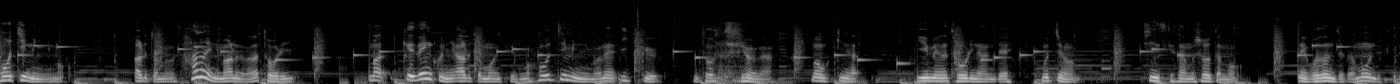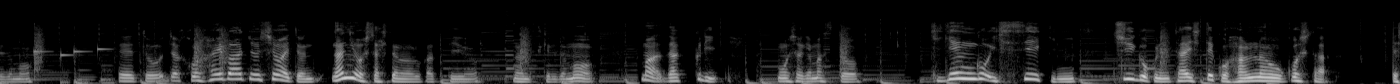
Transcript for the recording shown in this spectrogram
ホーチミンにもあると思います。ハノイにもあるのかな、通り。まあ、全国にあると思うんですけども、ホーチミンにもね、一区に通ってるような、まあ、大きな有名な通りなんで、もちろん、しんすけさんも翔太も、ね、ご存知だと思うんですけれども、えっ、と、じゃあ、このハイバーチュン姉妹って何をした人なのかっていうのなんですけれども、まあ、ざっくり申し上げますと、紀元後1世紀に中国に対してこう反乱を起こした姉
